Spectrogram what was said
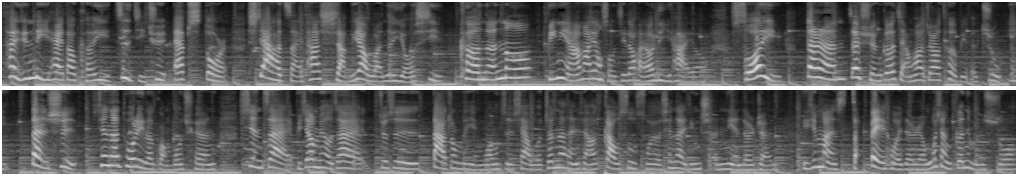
她已经厉害到可以自己去 App Store 下载她想要玩的游戏，可能呢比你阿妈用手机都还要厉害哦。所以，当然在选歌讲话就要特别的注意。但是现在脱离了广播圈，现在比较没有在就是大众的眼光之下，我真的很想要告诉所有现在已经成年的人，已经满长辈回的人，我想跟你们说，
